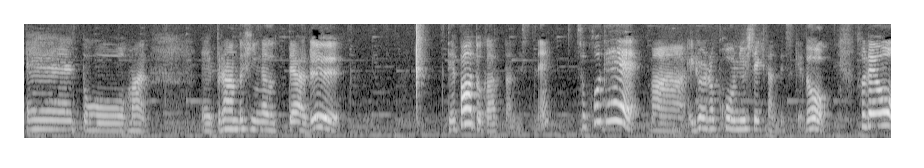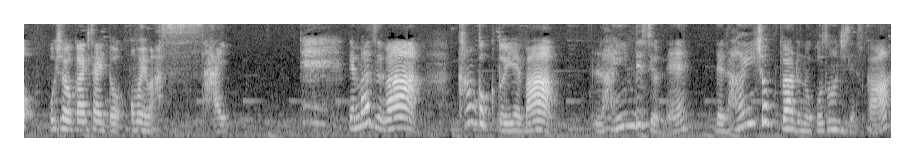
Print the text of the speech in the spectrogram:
えっ、とまあ、えーブランド品が売ってあるデパートがあったんですね。そこでまあいろいろ購入してきたんですけどそれをご紹介したいと思います。はい。でまずは韓国といえば LINE ですよね。で LINE ショップあるのご存知ですか？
